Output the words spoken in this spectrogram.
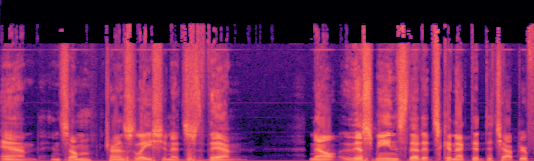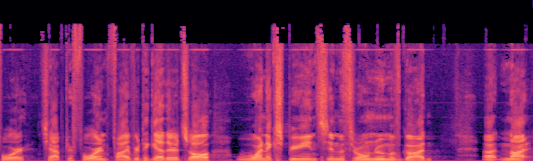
and. In some translation, it's then. Now, this means that it's connected to chapter 4. Chapter 4 and 5 are together. It's all one experience in the throne room of God. Uh, not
